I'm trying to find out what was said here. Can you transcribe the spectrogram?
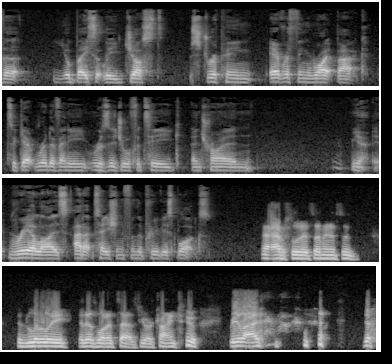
that you're basically just stripping everything right back to get rid of any residual fatigue and try and yeah realize adaptation from the previous blocks? Yeah, absolutely. It's, I mean, it's, a, it's literally, it is what it says. You are trying to realize, just,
